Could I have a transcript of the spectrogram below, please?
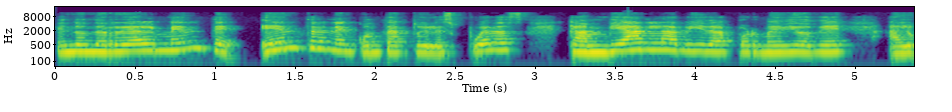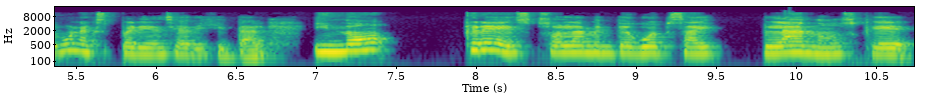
en donde realmente entren en contacto y les puedas cambiar la vida por medio de alguna experiencia digital y no crees solamente website planos que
